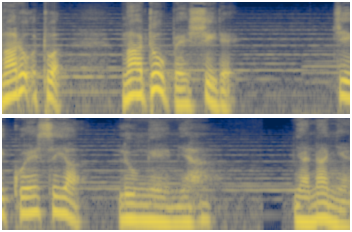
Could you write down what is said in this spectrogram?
ငါတို့အတွက်ငါတို့ပဲရှိတဲ့ကြေကွဲစရလူငယ်များညာနာညံ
